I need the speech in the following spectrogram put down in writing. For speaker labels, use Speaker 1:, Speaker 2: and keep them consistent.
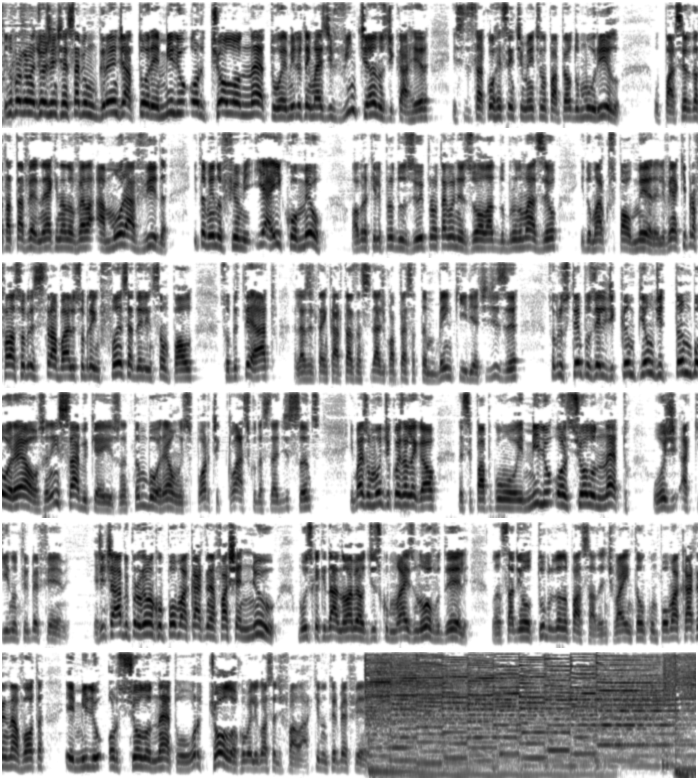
Speaker 1: E no programa de hoje a gente recebe um grande ator, Emílio Ortiolo Neto. O Emílio tem mais de 20 anos de carreira e se destacou recentemente no papel do Murilo, o parceiro da Tata Werneck na novela Amor à Vida e também no filme E aí, Comeu? Obra que ele produziu e protagonizou ao lado do Bruno Mazeu e do Marcos Palmeira. Ele vem aqui para falar sobre esses trabalhos, sobre a infância dele em São Paulo, sobre teatro. Aliás, ele está em cartaz na cidade com a peça Também Queria Te Dizer sobre os tempos dele de campeão de tamborel. Você nem sabe o que é isso, né? Tamborel, um esporte clássico da cidade de Santos. E mais um monte de coisa legal nesse papo com o Emílio Orciolo Neto, hoje aqui no Trip FM. E a gente abre o programa com o Paul McCartney, a faixa New, música que dá nome ao disco mais novo dele, lançado em outubro do ano passado. A gente vai então com o Paul McCartney na volta, Emílio Orciolo Neto, Orciolo, como ele gosta de falar, aqui no Trip FM.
